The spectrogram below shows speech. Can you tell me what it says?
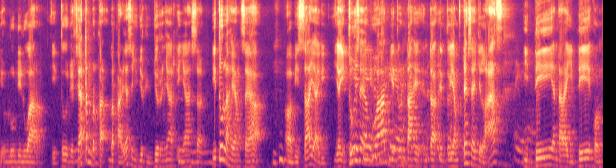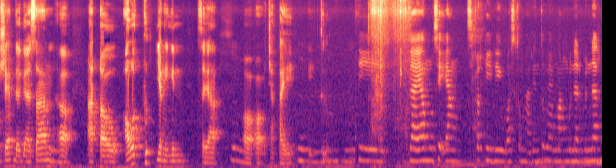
di di luar itu saya kan berka- berkarya sejujur jujurnya artinya se- itulah yang saya uh, bisa ya ya itu saya Iya, buat iya. gitu entah entah itu. Yang penting saya jelas Iya. ide antara ide konsep gagasan uh, atau output yang ingin saya oh, oh, capai itu. Di gaya musik yang seperti di was kemarin tuh memang benar-benar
